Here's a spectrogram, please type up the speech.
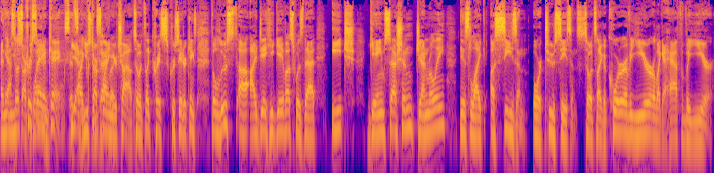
And Yeah, then so you it's start Crusader playing Kings. It's yeah, like you start playing your child. So it's like Crus- Crusader Kings. The loose uh, idea he gave us was that each game session generally is like a season or two seasons. So it's like a quarter of a year or like a half of a year.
